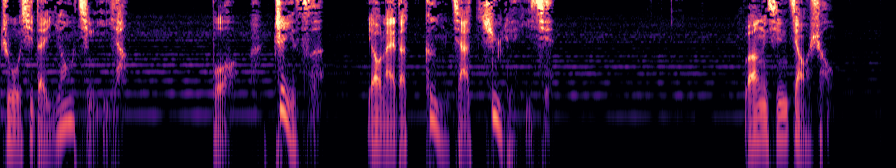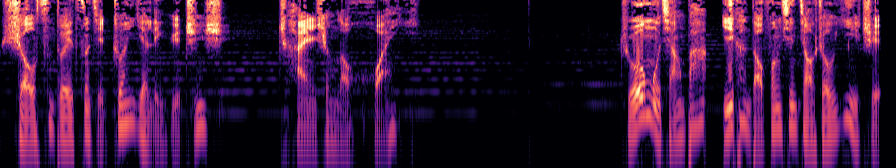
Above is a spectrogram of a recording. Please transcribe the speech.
主席的邀请一样，不，这次要来的更加剧烈一些。王鑫教授首次对自己专业领域知识产生了怀疑。卓木强巴一看到方心教授意志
